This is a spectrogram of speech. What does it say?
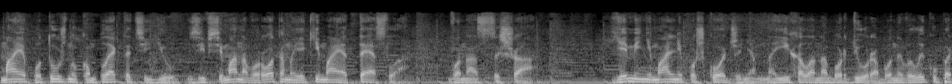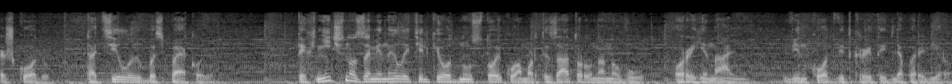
Має потужну комплектацію зі всіма наворотами, які має Тесла. Вона з США. Є мінімальні пошкодження, наїхала на бордюр або невелику перешкоду та цілою безпекою. Технічно замінили тільки одну стойку амортизатору на нову, оригінальну. Він код відкритий для перевірок.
